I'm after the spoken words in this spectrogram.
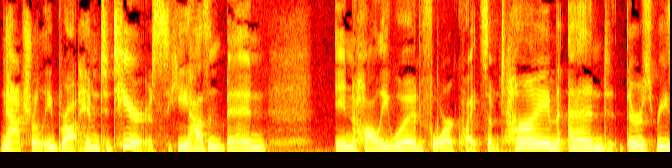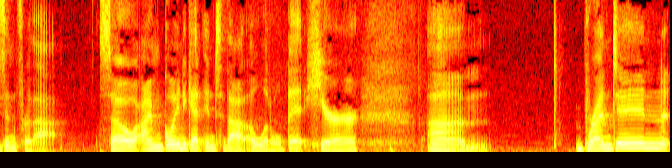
naturally brought him to tears. He hasn't been in Hollywood for quite some time, and there's reason for that. So I'm going to get into that a little bit here. Um, Brendan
